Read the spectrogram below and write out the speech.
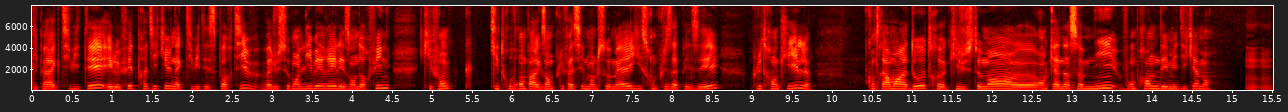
l'hyperactivité, et le fait de pratiquer une activité sportive va justement libérer les endorphines qui font qu'ils trouveront par exemple plus facilement le sommeil, qui seront plus apaisés, plus tranquilles, contrairement à d'autres qui justement, en cas d'insomnie, vont prendre des médicaments. Mm, mm.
